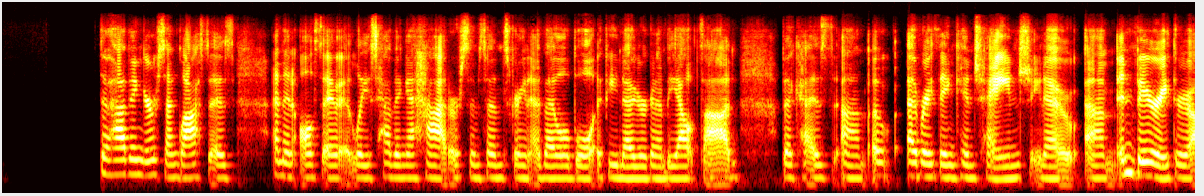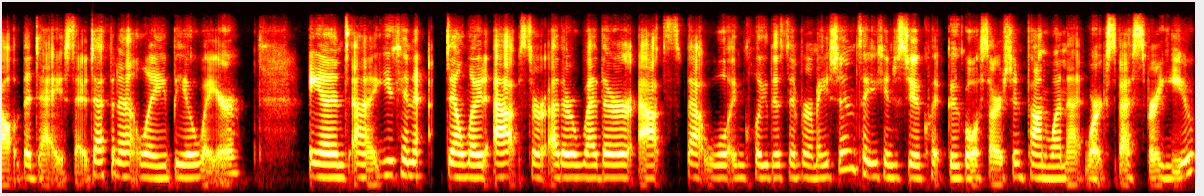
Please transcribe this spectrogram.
so having your sunglasses and then also at least having a hat or some sunscreen available if you know you're going to be outside because um, everything can change, you know, um, and vary throughout the day. So definitely be aware. And uh, you can download apps or other weather apps that will include this information. So you can just do a quick Google search and find one that works best for you.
